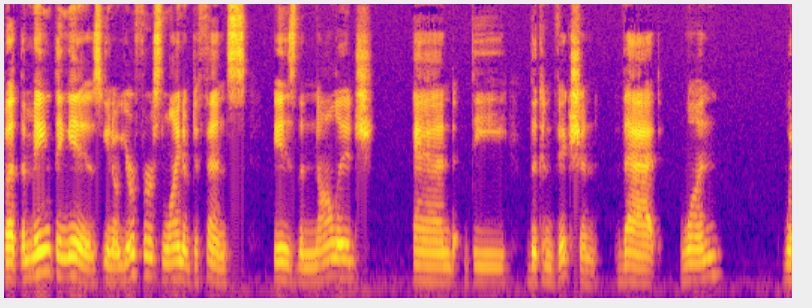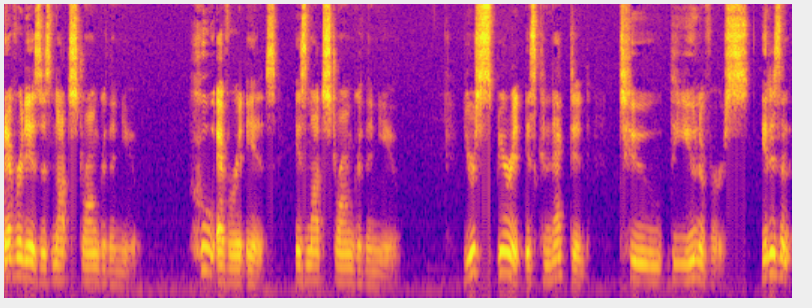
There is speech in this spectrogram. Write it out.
But the main thing is, you know, your first line of defense is the knowledge and the, the conviction that one, whatever it is, is not stronger than you. Whoever it is, is not stronger than you. Your spirit is connected to the universe. It is an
